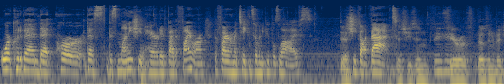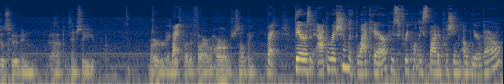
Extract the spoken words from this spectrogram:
or it could have been that her this this money she inherited by the firearm. The firearm had taken so many people's lives that That, she thought that. that she's in Mm-hmm. fear of those individuals who have been uh, potentially murdered, I guess, Right. by the firearms or something. Right. There's an apparition with black hair who's frequently spotted pushing a wheelbarrow.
